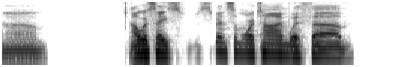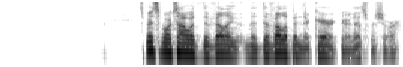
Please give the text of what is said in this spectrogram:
um, I would say spend some more time with um, spend some more time with developing the developing their character. That's for sure.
